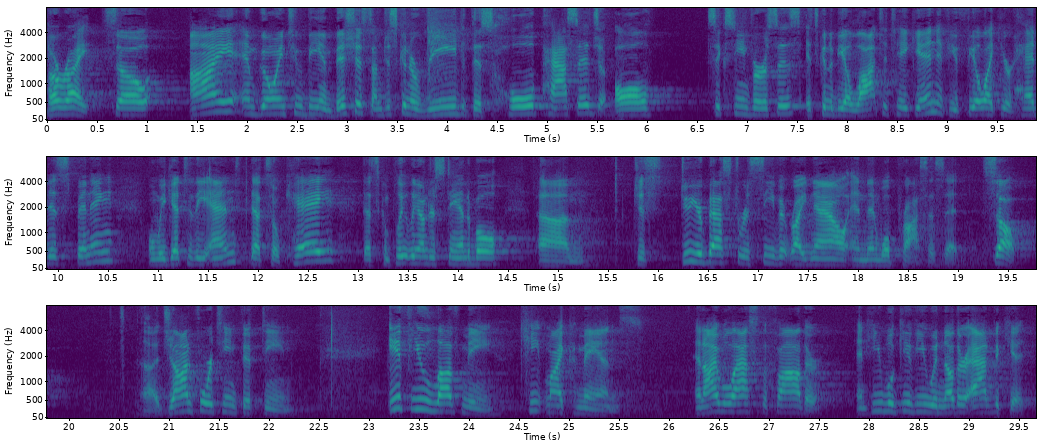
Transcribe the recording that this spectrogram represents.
All right, so I am going to be ambitious. I'm just going to read this whole passage, all 16 verses. It's going to be a lot to take in. If you feel like your head is spinning when we get to the end, that's okay. That's completely understandable. Um, just do your best to receive it right now, and then we'll process it. So, uh, John 14, 15. If you love me, keep my commands, and I will ask the Father, and he will give you another advocate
